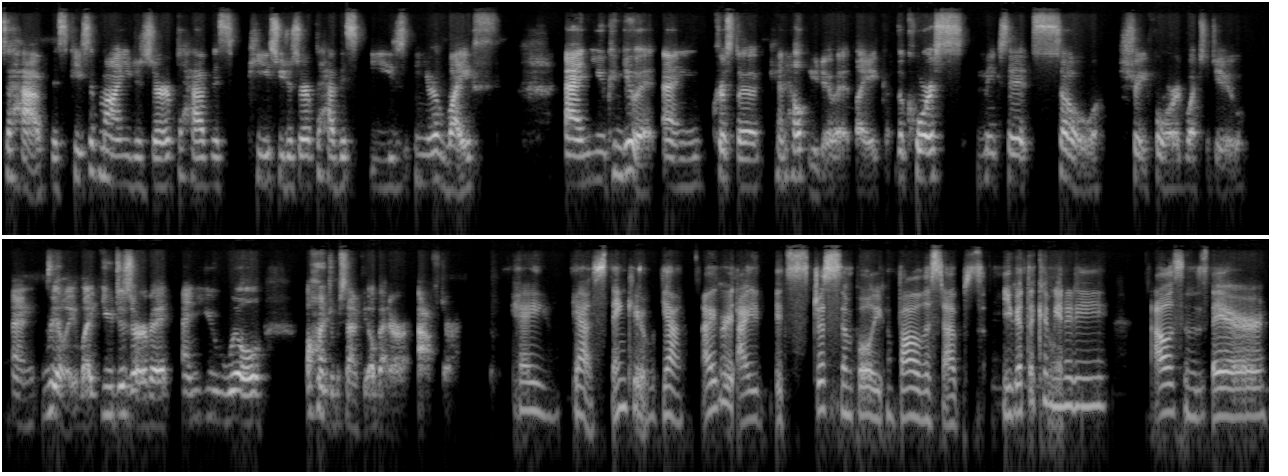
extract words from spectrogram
to have this peace of mind. You deserve to have this peace. You deserve to have this ease in your life. And you can do it. And Krista can help you do it. Like the course makes it so straightforward what to do. And really, like you deserve it and you will 100% feel better after. Yay. Yes. Thank you. Yeah, I agree. I it's just simple. You can follow the steps. You get the community. Allison's there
